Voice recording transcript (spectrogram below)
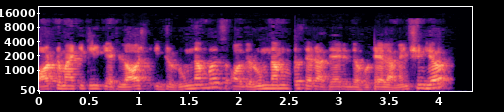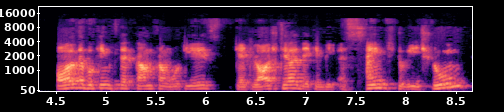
automatically get lodged into room numbers. All the room numbers that are there in the hotel are mentioned here. All the bookings that come from OTAs get lodged here. They can be assigned to each room.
